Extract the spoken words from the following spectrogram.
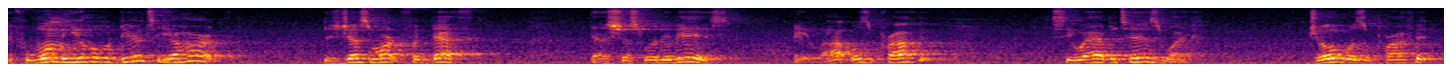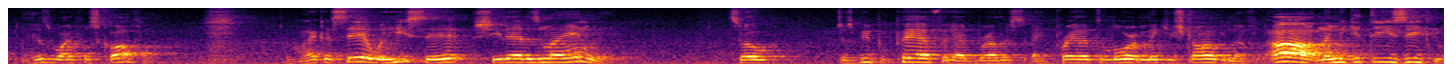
if a woman you hold dear to your heart is just marked for death. That's just what it is. A Lot was a prophet. See what happened to his wife. Job was a prophet. His wife was scoffing. Micah said what he said, she that is my enemy. So just be prepared for that, brothers. I pray that the Lord make you strong enough. Oh, let me get to Ezekiel.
